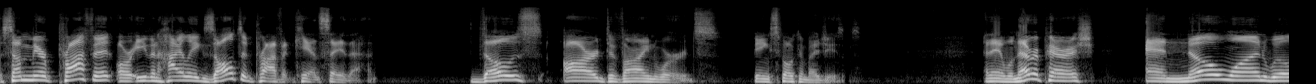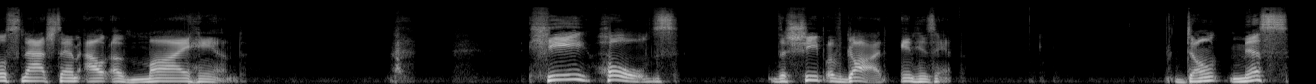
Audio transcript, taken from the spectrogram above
Some mere prophet or even highly exalted prophet can't say that. Those are divine words being spoken by Jesus. And they will never perish, and no one will snatch them out of my hand. he holds the sheep of God in his hand. Don't miss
